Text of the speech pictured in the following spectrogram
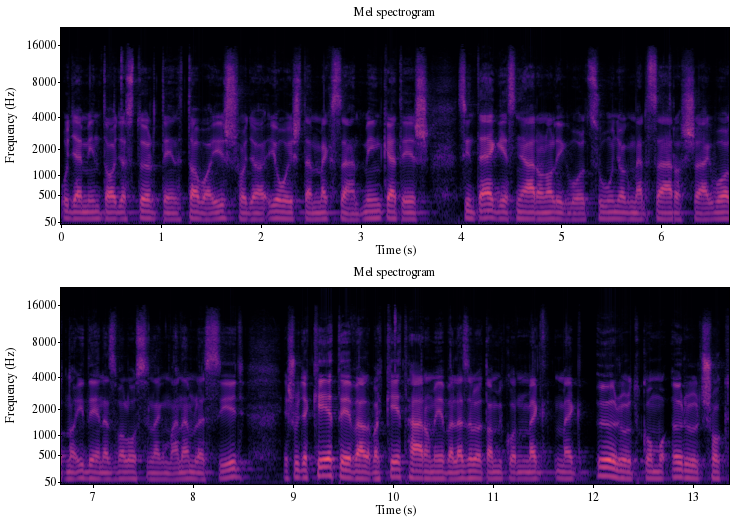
ugye mint ahogy az történt tavaly is, hogy a Jóisten megszánt minket, és szinte egész nyáron alig volt szúnyog, mert szárazság volt. Na idén ez valószínűleg már nem lesz így, és ugye két évvel, vagy két-három évvel ezelőtt, amikor meg, meg őrült, komo, őrült sok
